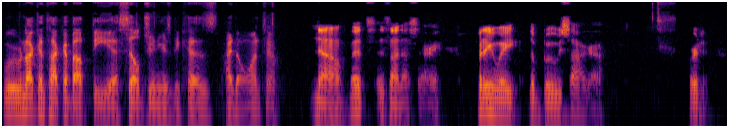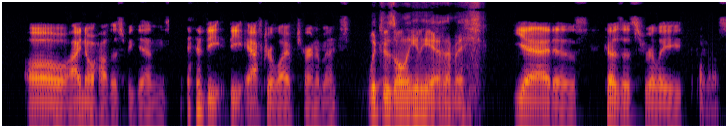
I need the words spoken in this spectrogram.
we're not going to talk about the uh, Cell Juniors because I don't want to No, it's it's not necessary. But anyway, the Boo saga. Where? Oh, I know how this begins. the the afterlife tournament. which is only in the anime Yeah, it is because it's really pointless.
